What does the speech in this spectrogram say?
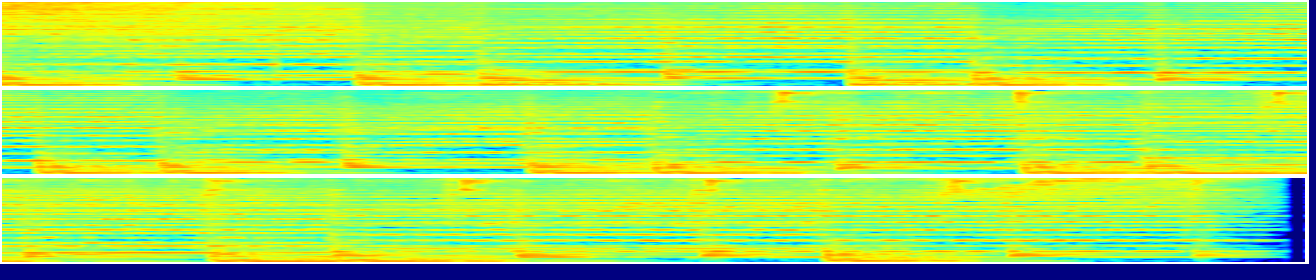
Bye.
